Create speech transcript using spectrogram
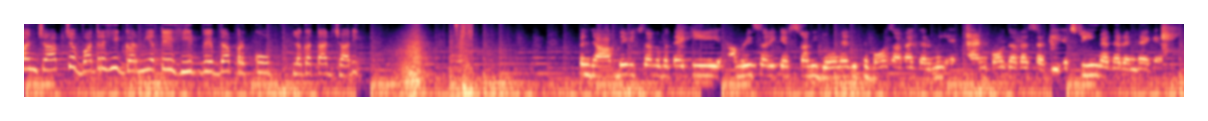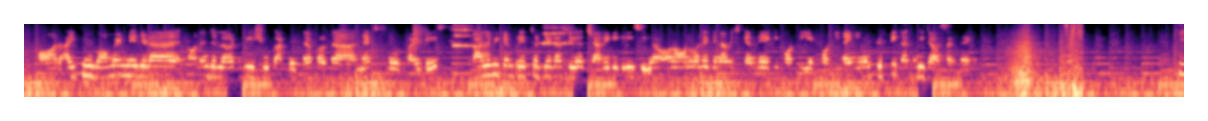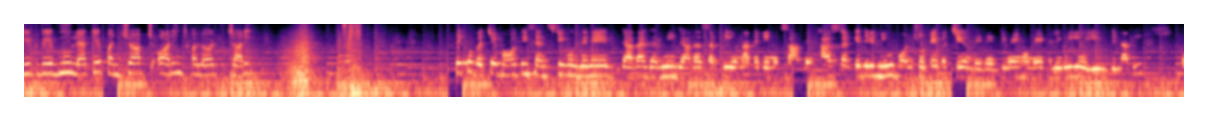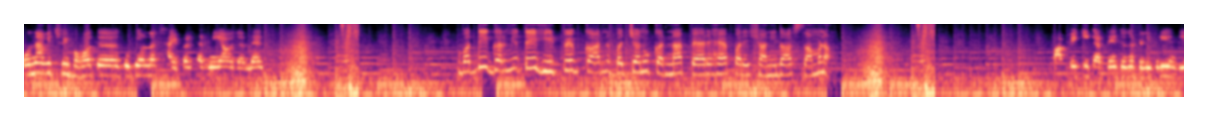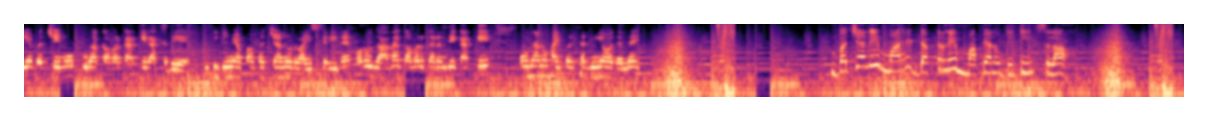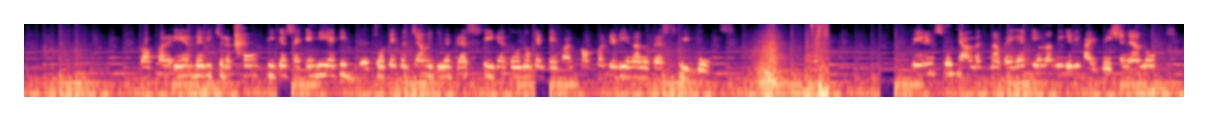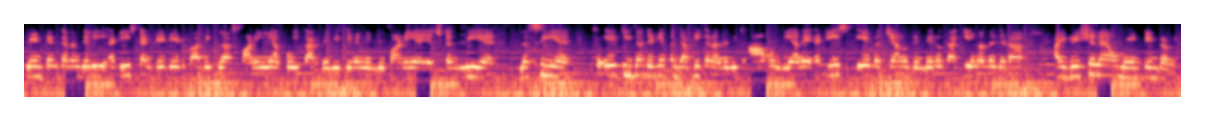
ਪੰਜਾਬ 'ਚ ਵੱਧ ਰਹੀ ਗਰਮੀ ਅਤੇ ਹੀਟ ਵੇਵ ਦਾ ਪ੍ਰਕੋਪ ਲਗਾਤਾਰ ਜਾਰੀ। ਪੰਜਾਬ ਦੇ ਵਿੱਚ ਤੁਹਾਨੂੰ ਪਤਾ ਹੈ ਕਿ ਅੰਮ੍ਰਿਤਸਰ ਇੱਕ ਇਸ ਤਰ੍ਹਾਂ ਦੀ ਜ਼ੋਨ ਹੈ ਜਿੱਥੇ ਬਹੁਤ ਜ਼ਿਆਦਾ ਗਰਮੀ ਹੈ ਐਂਡ ਬਹੁਤ ਜ਼ਿਆਦਾ ਸਰਦੀ ਐਕਸਟ੍ਰੀਮ ਵੈਦਰ ਰਹਿੰਦਾ ਹੈਗਾ। ਔਰ ਆਈ ਥਿੰਕ ਗਵਰਨਮੈਂਟ ਨੇ ਜਿਹੜਾ ਔਰੇਂਜ ਅਲਰਟ ਵੀ ਇਸ਼ੂ ਕਰ ਦਿੱਤਾ ਹੈ ਫॉर ਦਾ ਨੈਕਸਟ 4-5 ਡੇਜ਼ ਕੱਲ ਵੀ ਟੈਂਪਰੇਚਰ ਜਿਹੜਾ ਸੀਗਾ 40 ਡਿਗਰੀ ਸੀਗਾ ਔਰ ਆਉਣ ਵਾਲੇ ਦਿਨਾਂ ਵਿੱਚ ਕਹਿੰਦੇ ਹੈ ਕਿ 48 49 ਇਵਨ 50 ਤੱਕ ਵੀ ਜਾ ਸਕਦਾ ਹੈ। ਹੀਟ ਵੇਵ ਨੂੰ ਲੈ ਕੇ ਪੰਜਾਬ 'ਚ ਔਰੇਂਜ ਅਲਰਟ ਜਾਰੀ। ਦੇਖੋ ਬੱਚੇ ਬਹੁਤ ਹੀ ਸੈਂਸਿਟਿਵ ਹੁੰਦੇ ਨੇ ਜ਼ਿਆਦਾ ਗਰਮੀ ਜ਼ਿਆਦਾ ਸਰਦੀ ਉਹਨਾਂ ਦੇ ਲਈ ਨੁਕਸਾਨਦੇਹ ਖਾਸ ਕਰਕੇ ਜਿਹੜੇ ਨਿਊ ਬੌਰਨ ਛੋਟੇ ਬੱਚੇ ਹੁੰਦੇ ਨੇ ਜਿਵੇਂ ਹੁਣੇ ਡਿਲੀਵਰੀ ਹੋਈ ਜਿਨ੍ਹਾਂ ਦੀ ਉਹਨਾਂ ਵਿੱਚ ਵੀ ਬਹੁਤ ਕਿਉਂਕਿ ਉਹਨਾਂ 'ਚ ਹਾਈਪਰਥਰਮੀਆ ਹੋ ਜਾਂਦਾ ਹੈ। ਵੱਧਦੀ ਗਰਮੀ ਅਤੇ ਹੀਟ ਵੇਵ ਕਾਰਨ ਬੱਚਿਆਂ ਨੂੰ ਕਰਨਾ ਪੈ ਰਿਹਾ ਹੈ ਪਰੇਸ਼ਾਨੀ ਦਾ ਸਾਹਮਣਾ। ਮਾਪੇ ਕੀ ਕਰਦੇ ਜਦੋਂ ਡਿਲੀਵਰੀ ਹੁੰਦੀ ਹੈ ਬੱਚੇ ਨੂੰ ਪੂਰਾ ਕਵਰ ਕਰਕੇ ਰੱਖਦੇ ਹੈ ਕਿਉਂਕਿ ਜਿਵੇਂ ਆਪਾਂ ਬੱਚਿਆਂ ਨੂੰ ਐਡਵਾਈਸ ਕਰੀਦਾ ਔਰ ਉਹ ਜ਼ਿਆਦਾ ਕਵਰ ਕਰਨ ਦੇ ਕਰਕੇ ਉਹਨਾਂ ਨੂੰ ਹਾਈਪਰਥਰਮੀਆ ਹੋ ਜਾਂਦਾ ਹੈ। ਬੱਚਿਆਂ ਦੀ ਮਾਹਿਰ ਡਾਕਟਰ ਨੇ ਮਾਪਿਆਂ ਨੂੰ ਦਿੱਤੀ ਸਲਾਹ। ਪ੍ਰੋਪਰ 에ਅਰ ਦੇ ਵਿੱਚ ਰੱਖੋ। ਠੀਕ ਹੈ ਸੈਕੰਡਲੀ ਹੈ ਕਿ ਛੋਟੇ ਬੱਚਿਆਂ ਵਿੱਚ ਜਿਵੇਂ ਬ੍ਰੈਸਟ ਫੀਡ ਹੈ 2-2 ਘੰਟੇ ਬਾਅਦ ਪ੍ਰੋਪਰ ਜਿਹੜੀ ਉਹਨਾਂ ਨੂੰ ਬ੍ਰੈਸਟ ਫੀਡ ਦਿਓ। ਪੇਰੈਂਟਸ ਨੂੰ ਖਿਆਲ ਰੱਖਣਾ ਪਏਗਾ ਕਿ ਉਹਨਾਂ ਦੀ ਜਿਹੜੀ ਹਾਈਡਰੇਸ਼ਨ ਹੈ, ਉਹਨੂੰ ਮੇਨਟੇਨ ਕਰਨ ਦੇ ਲਈ ਐਟਲੀਸਟ ਘੰਟੇ, ਡੇਢ ਬਾਅਦ ਇੱਕ ਗਲਾਸ ਪਾਣੀ ਜਾਂ ਕੋਈ ਘਰ ਦੇ ਵਿੱਚ ਜਿਵੇਂ ਨਿੰਬੂ ਪਾਣੀ ਹੈ ਜਾਂ ਸ਼ਿਕੰਜਵੀ ਹੈ, ਲੱਸੀ ਹੈ, ਸੋ ਇਹ ਚੀਜ਼ਾਂ ਜਿਹੜੀਆਂ ਪੰਜਾਬੀ ਘਰਾਂ ਦੇ ਵਿੱਚ ਆਮ ਹੁੰਦੀਆਂ ਨੇ ਐਟਲੀਸਟ ਇਹ ਬੱਚਿਆਂ ਨੂੰ ਦਿੰਦੇ ਰਹੋ ਤਾਂ ਕਿ ਉਹਨਾਂ ਦਾ ਜਿਹੜਾ ਹਾਈਡਰੇਸ਼ਨ ਹੈ, ਉਹ ਮੇਨਟੇਨ ਰਹੇ।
